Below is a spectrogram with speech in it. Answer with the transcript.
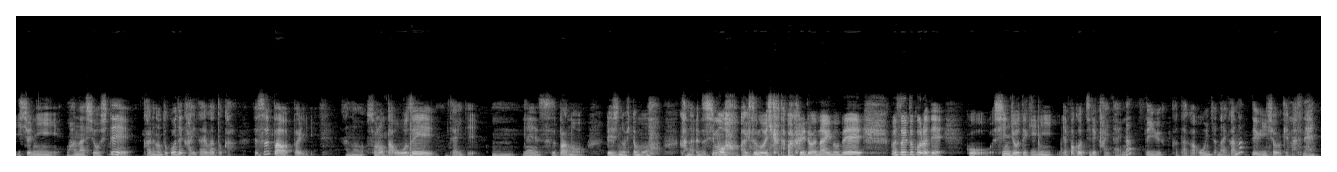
一緒にお話をして彼のところで買いたいわとか。スーパーはやっぱりあのその他大勢みたいで、うんね、スーパーのレジの人も必ずしも愛想のいい方ばかりではないので、まあ、そういうところでこう、心情的に、やっぱこっちで買いたいなっていう方が多いんじゃないかなっていう印象を受けますね。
